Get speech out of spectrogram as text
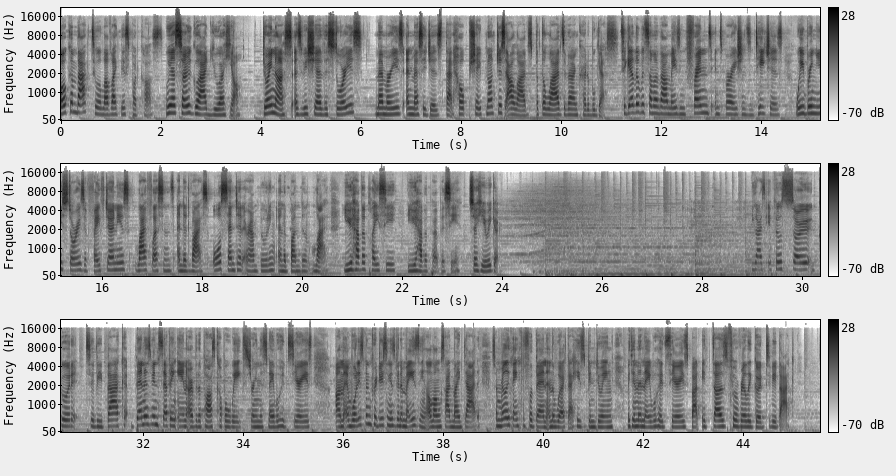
Welcome back to a Love Like This podcast. We are so glad you are here. Join us as we share the stories, memories, and messages that help shape not just our lives, but the lives of our incredible guests. Together with some of our amazing friends, inspirations, and teachers, we bring you stories of faith journeys, life lessons, and advice, all centered around building an abundant life. You have a place here, you have a purpose here. So here we go. You guys, it feels so good to be back. Ben has been stepping in over the past couple weeks during this neighborhood series. Um, and what he's been producing has been amazing alongside my dad. So I'm really thankful for Ben and the work that he's been doing within the neighborhood series. But it does feel really good to be back.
